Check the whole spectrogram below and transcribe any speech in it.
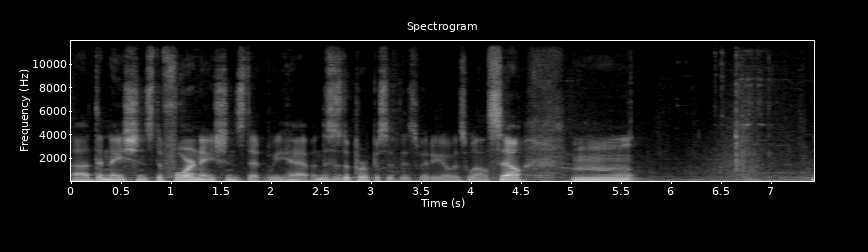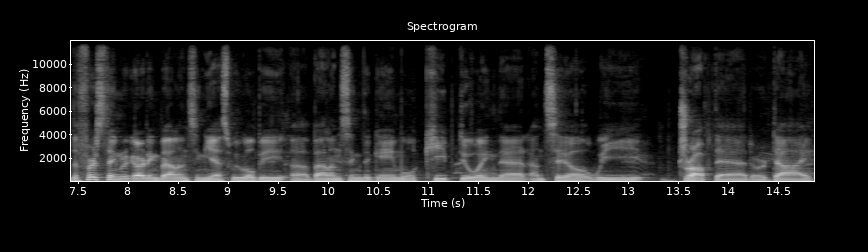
uh, the nations, the four nations that we have. And this is the purpose of this video as well. So, um, the first thing regarding balancing, yes, we will be uh, balancing the game. We'll keep doing that until we drop dead or die,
